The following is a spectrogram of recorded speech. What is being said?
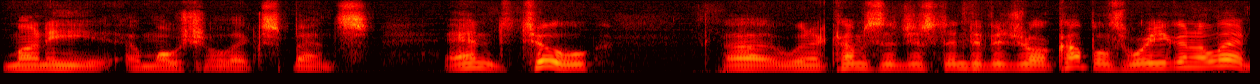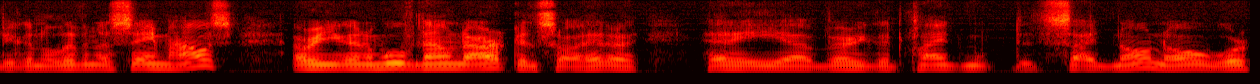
money, emotional expense. And two, uh, when it comes to just individual couples, where are you going to live? You're going to live in the same house, or are you going to move down to Arkansas? I had a had a uh, very good client decide, no, no, we're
